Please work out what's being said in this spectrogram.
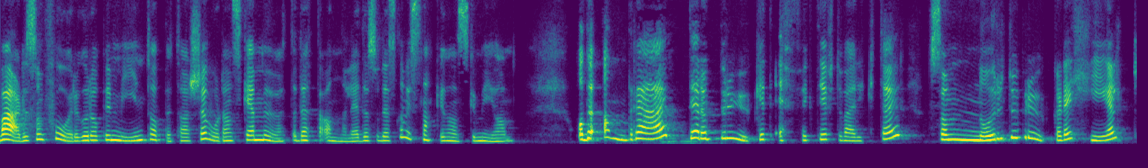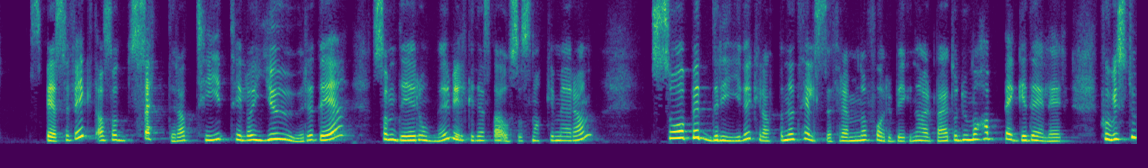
Hva er det som foregår oppe i min toppetasje? Hvordan skal jeg møte dette annerledes? Og det skal vi snakke ganske mye om. Og det andre er, det er å bruke et effektivt verktøy som når du bruker det helt spesifikt, altså setter av tid til å gjøre det som det rommer, hvilket jeg skal også snakke mer om, så bedriver kroppen et helsefremmende og forebyggende arbeid. Og du må ha begge deler. For hvis du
